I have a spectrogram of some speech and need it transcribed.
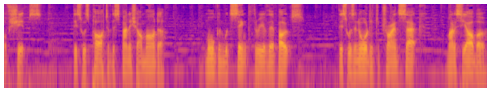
of ships. This was part of the Spanish Armada. Morgan would sink three of their boats. This was in order to try and sack Maracaibo,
